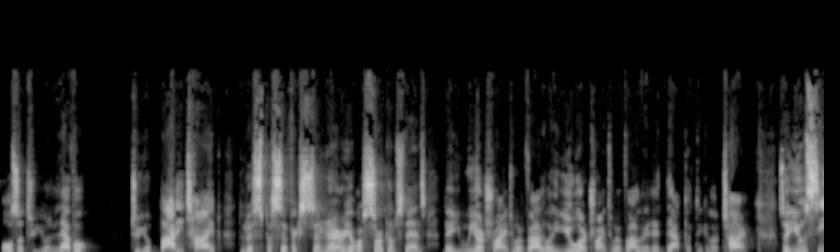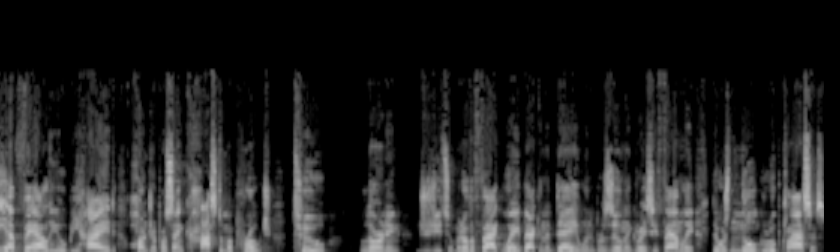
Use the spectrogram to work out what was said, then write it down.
also to your level, to your body type, to the specific scenario or circumstance that we are trying to evaluate, you are trying to evaluate at that particular time. So you see a value behind 100% custom approach to learning jiu-jitsu. Matter of fact, way back in the day when Brazil and the Gracie family, there was no group classes.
